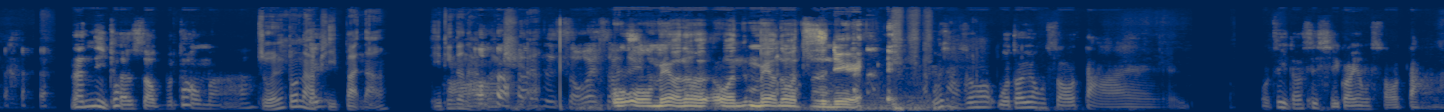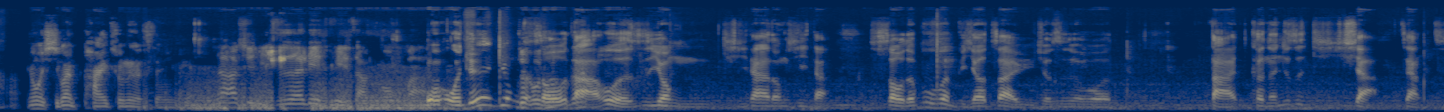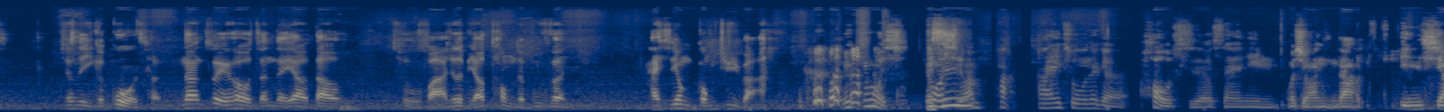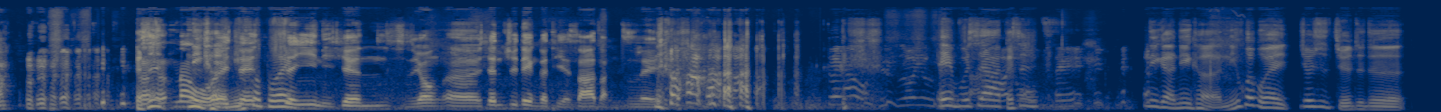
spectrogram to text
那尼克手不痛吗？主人都拿皮板啊，一定都拿哦工具啊。是 手会酸我我没有那么我没有那么自虐。我想说，我都用手打哎、我自己都是习惯用手打啦，因为我习惯拍出那个声音。那阿勋，你是在练铁掌功吧？我我觉得用手打或者是用其他东西打，手的部分比较在于就是我打可能就是几下这样子，就是一个过程。那最后真的要到处罚，就是比较痛的部分，还是用工具吧。因为因为我喜因为我喜欢拍拍出那个厚实的声音，我喜欢你知道音效。可是那我会建你会不会建议你先使用呃，先去练个铁砂掌之类的。对啊，我是说用哎、手不是啊，可是那个尼克，你会不会就是觉得的，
